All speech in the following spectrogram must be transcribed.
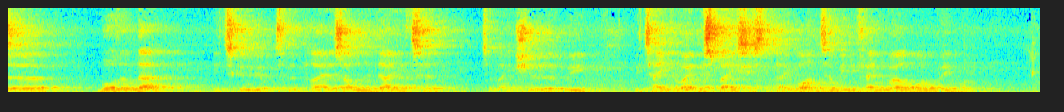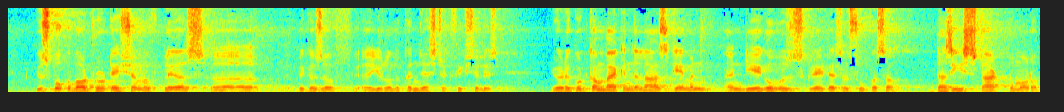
uh, more than that, it's going to be up to the players on the day to, to make sure that we, we take away the spaces that they want and we defend well 1v1. You spoke about rotation of players uh, because of uh, you know the congested fixture list. You had a good comeback in the last game, and, and Diego was great as a super sub. Does he start tomorrow?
